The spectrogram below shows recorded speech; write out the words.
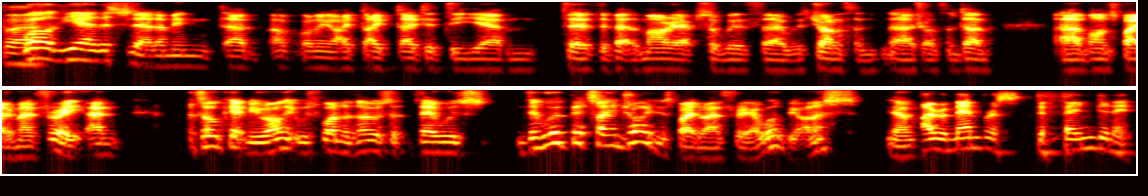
But well, yeah, this is it. I mean, uh, I, I mean, I, I, I did the um, the the Better Mario episode with uh, with Jonathan uh, Jonathan Dunn um, on Spider Man Three, and don't get me wrong, it was one of those that there was there were bits I enjoyed in Spider Man Three. I will be honest. You know, I remember us defending it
